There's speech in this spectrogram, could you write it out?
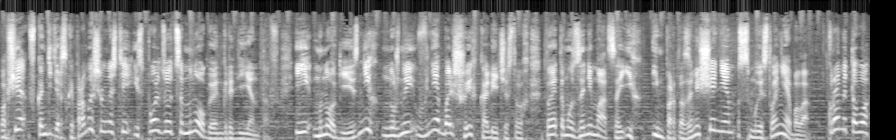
Вообще, в кондитерской промышленности используется много ингредиентов, и многие из них нужны в небольших количествах, поэтому заниматься их импортозамещением смысла не было. Кроме того,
